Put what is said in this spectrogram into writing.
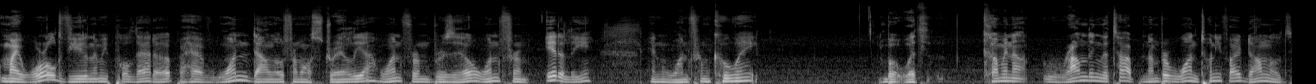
my worldview, let me pull that up. I have one download from Australia, one from Brazil, one from Italy, and one from Kuwait. But with coming out rounding the top number one 25 downloads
